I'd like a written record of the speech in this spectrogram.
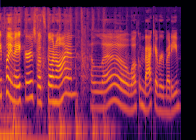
Hey, Playmakers, what's going on? Hello. Welcome back, everybody.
